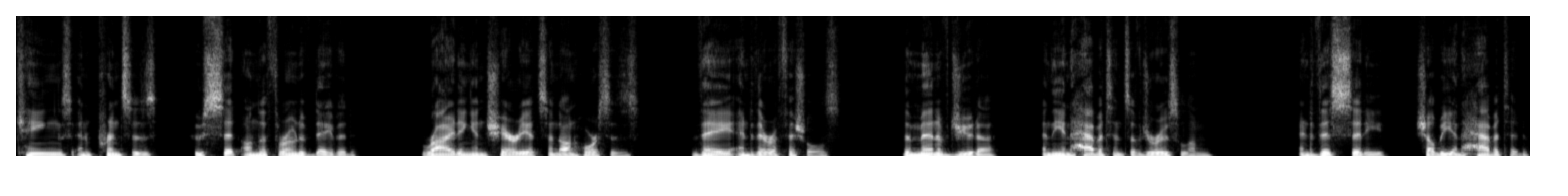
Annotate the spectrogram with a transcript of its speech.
kings and princes who sit on the throne of David, riding in chariots and on horses they and their officials, the men of Judah, and the inhabitants of Jerusalem. And this city shall be inhabited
